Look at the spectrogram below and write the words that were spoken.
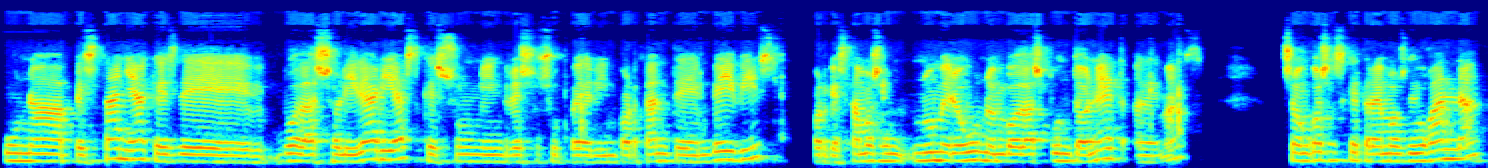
una pestaña que es de bodas solidarias, que es un ingreso súper importante en babies, porque estamos en número uno en bodas.net, además. Son cosas que traemos de Uganda.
